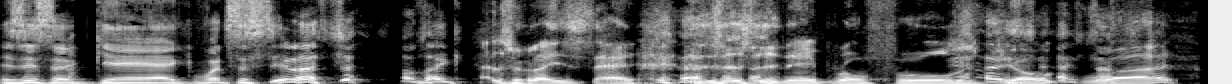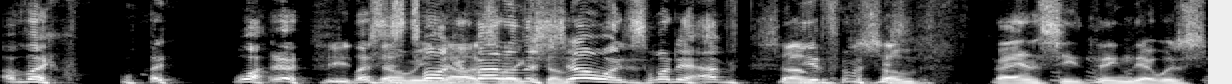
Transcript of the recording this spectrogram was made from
is this a gag? What's this? You know, I'm like, That's what I said. Is this an April Fool's joke? I- I- What? I'm like, what? What? Let's just talk about it on the some- show. I just want to have Some information. some fancy thing that was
